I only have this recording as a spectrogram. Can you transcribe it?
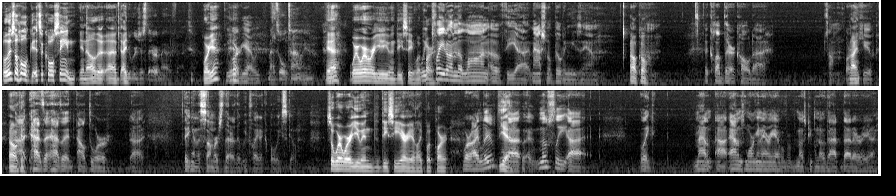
well, there's a whole. It's a cool scene, you know. The, uh, I, We were just there, a matter of fact. were you? We yeah. were, yeah. We Matt's old town, Yeah. Where Where were you in D.C.? What part? we part? played on the lawn of the uh, National Building Museum. oh, cool. um, a club there called uh, something Nine- barbecue. Oh, okay. Uh, has a has an outdoor uh, thing in the summers there that we played a couple weeks ago. so where were you in the D.C. area? Like what part? Where I lived, Yeah. uh, mostly uh, like Madam, uh, Adams Morgan area. Most people know that that area.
